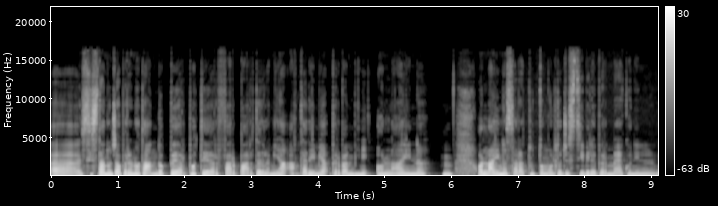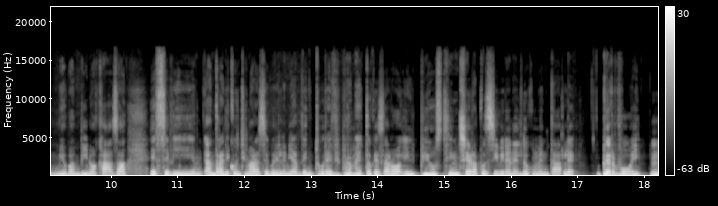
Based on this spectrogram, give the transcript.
eh, si stanno già prenotando per poter far parte della mia accademia per bambini online. Mm. Online sarà tutto molto gestibile per me con il mio bambino a casa e se vi andrà di continuare a seguire le mie avventure vi prometto che sarò il più sincera possibile nel documentarle per voi. Mm.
